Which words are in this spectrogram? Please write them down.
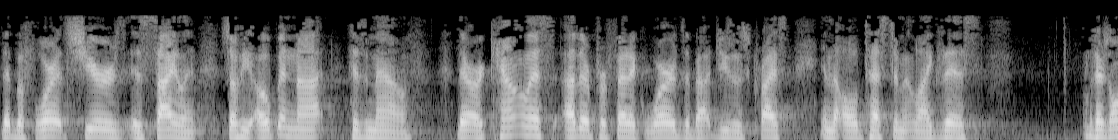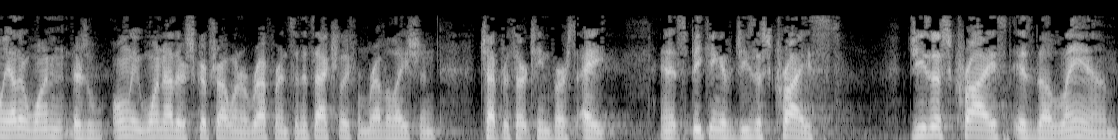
that before its shearers is silent, so he opened not his mouth. There are countless other prophetic words about Jesus Christ in the Old Testament like this. But there's only other one there's only one other scripture I want to reference and it's actually from Revelation chapter 13 verse 8 and it's speaking of Jesus Christ. Jesus Christ is the lamb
